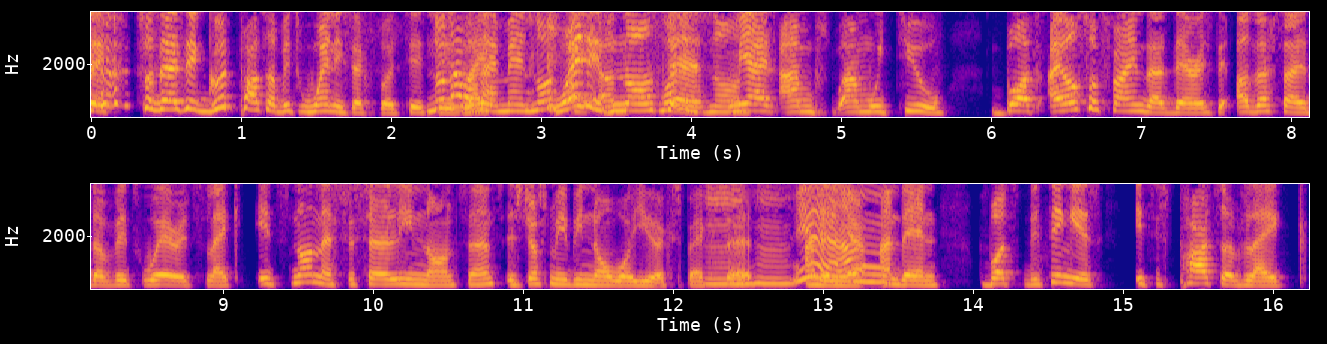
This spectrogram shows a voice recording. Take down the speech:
it's- say. So there's a good part of it when it's exploitative. No, that's what I meant, not when the it's other- when nonsense. it's not. Me, I, I'm I'm with you. But I also find that there is the other side of it where it's like it's not necessarily nonsense. It's just maybe not what you expected. Mhm. Yeah, and then, and then but the thing is, it is part of like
